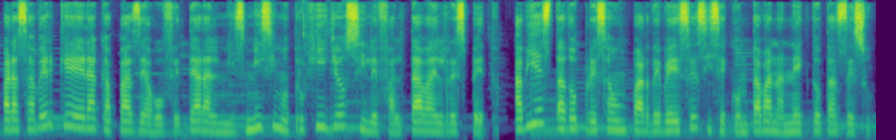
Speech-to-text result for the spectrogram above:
para saber que era capaz de abofetear al mismísimo Trujillo si le faltaba el respeto. Había estado presa un par de veces y se contaban anécdotas de su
